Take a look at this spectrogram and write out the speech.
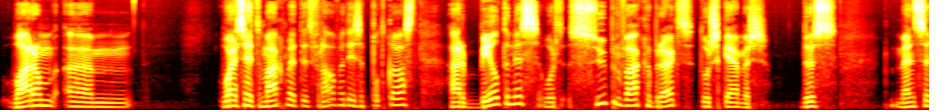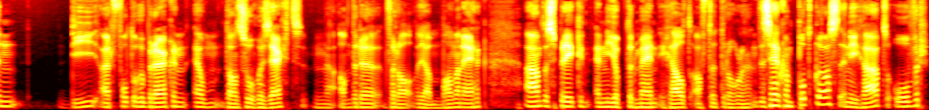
Waarom... ehm waar zij te maken met dit verhaal, met deze podcast? Haar beeldenis wordt super vaak gebruikt door scammers. Dus mensen die haar foto gebruiken om dan zogezegd andere, vooral ja, mannen eigenlijk, aan te spreken en niet op termijn geld af te troggelen. Het is eigenlijk een podcast en die gaat over,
